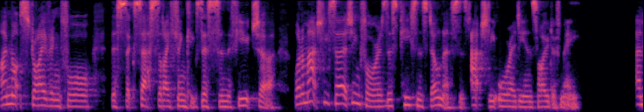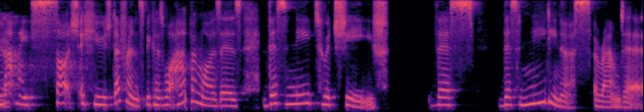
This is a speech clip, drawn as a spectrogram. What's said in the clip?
I'm not striving for this success that I think exists in the future. What I'm actually searching for is this peace and stillness that's actually already inside of me. And yeah. that made such a huge difference because what happened was is this need to achieve this this neediness around it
